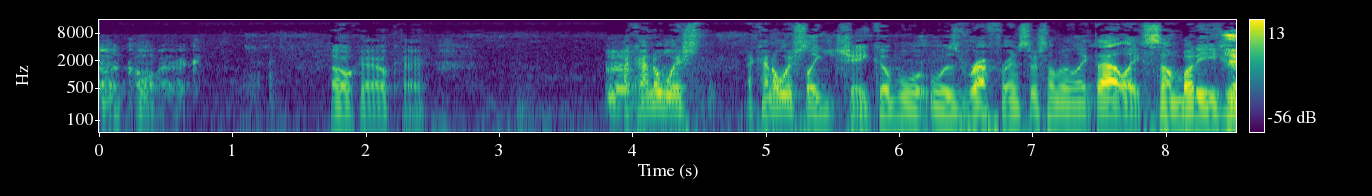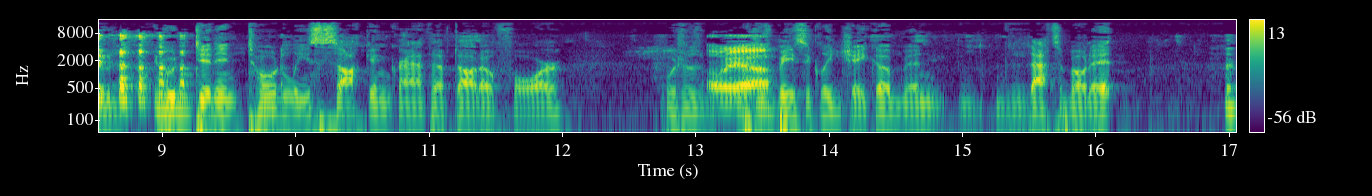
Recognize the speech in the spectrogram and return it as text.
uh, callback. Okay. Okay. I kind of wish I kind of wish like Jacob w- was referenced or something like that, like somebody who who didn't totally suck in Grand Theft Auto 4, which was Oh, which yeah. was basically Jacob, and that's about it.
